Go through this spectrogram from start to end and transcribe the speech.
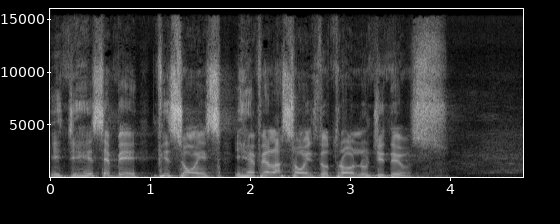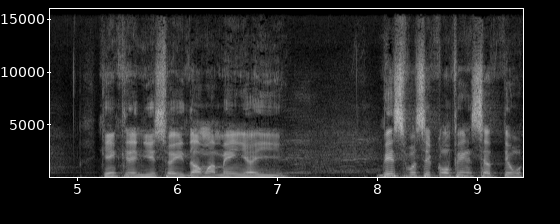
e de receber visões e revelações do trono de Deus. Quem crê nisso aí, dá um amém aí. Vê se você convence ao teu,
